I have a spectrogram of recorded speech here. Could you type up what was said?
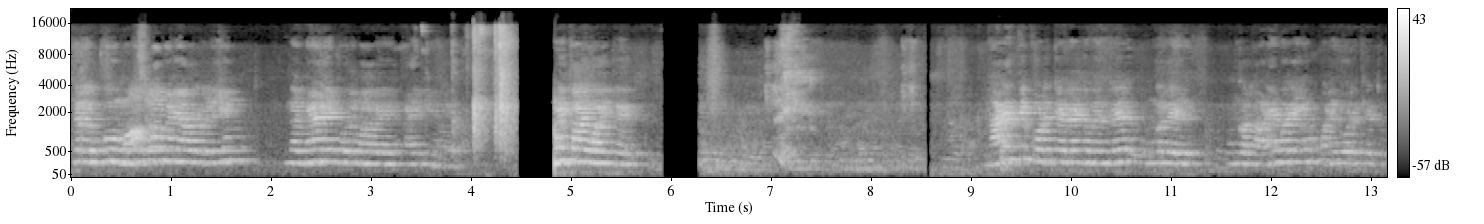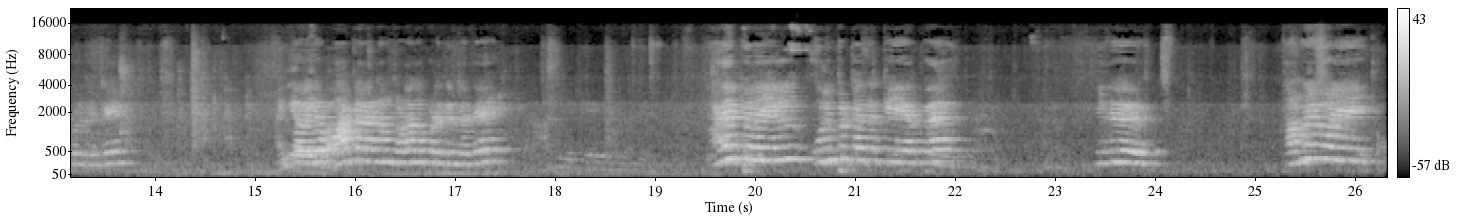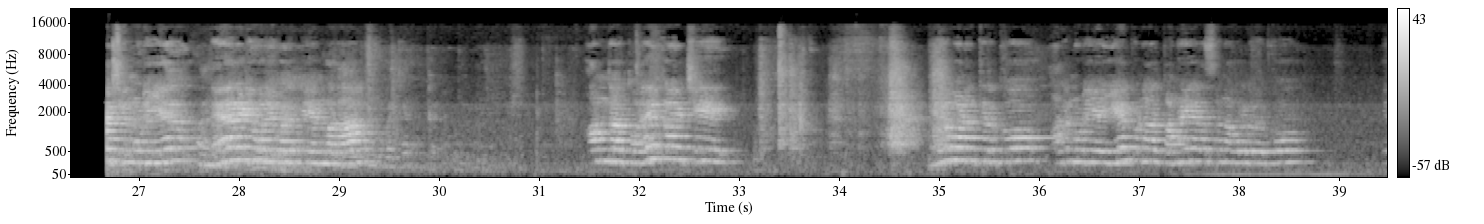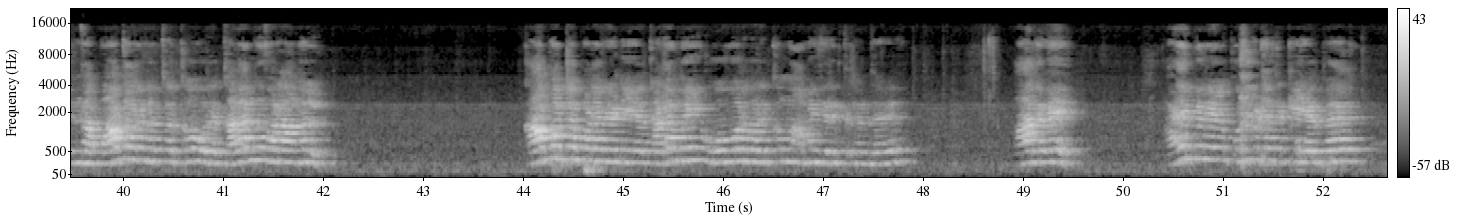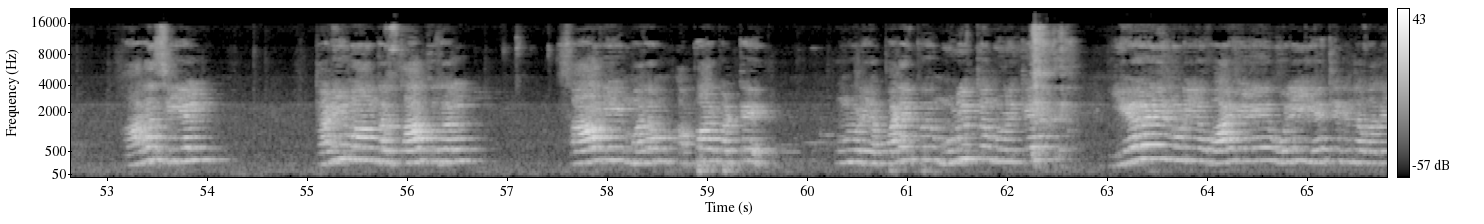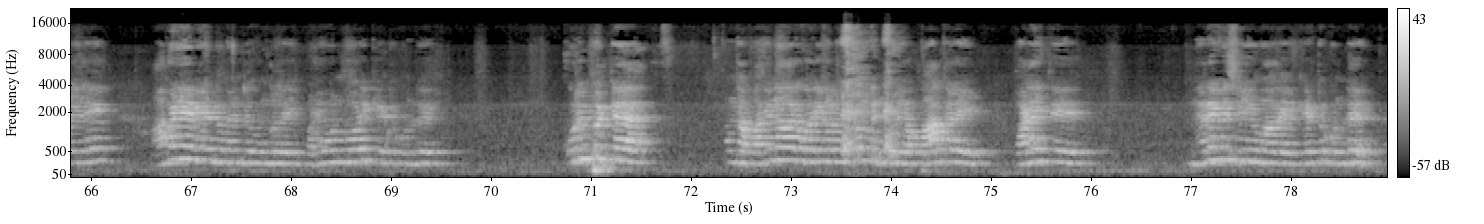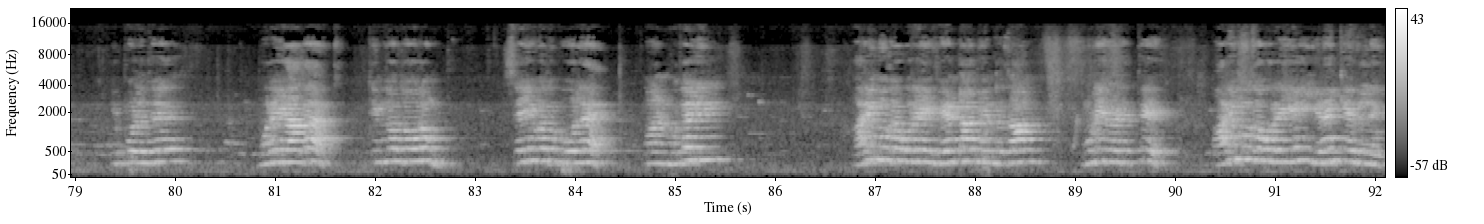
திரு கு. மாசுலாமணி அவர்களையும் இந்த மேடை குழுமாவை அழைக்கிறேன் அமைப்பாய் வாய்த்து நடத்தி கொடுக்க வேண்டும் என்று உங்களை உங்கள் அனைவரையும் பணிவோடு கேட்டுக்கொள்கின்றேன். வாக்கரங்கம் தொடங்கப்படுகின்றது. அழைப்பிலையில் குறிப்பிட்டதற்கு ஏற்ப இது தமிழ் மொழி நேரடி ஒளிபரப்பு என்பதால் அந்த தொலைக்காட்சி நிறுவனத்திற்கோ அதனுடைய இயக்குனர் தமிழரசன் அவர்களுக்கோ இந்த பாட்டரங்கத்திற்கோ ஒரு கலங்கு வராமல் காப்பாற்றப்பட வேண்டிய கடமை ஒவ்வொருவருக்கும் அமைந்திருக்கிறது ஆகவே அழைப்பினில் குறிப்பிட்டதற்கு ஏற்ப அரசியல் தனிமாந்த தாக்குதல் சாதி மதம் அப்பாற்பட்டு உங்களுடைய படைப்பு முழுக்க முழுக்க ஏழையினுடைய வாழ்விலே ஒளி ஏற்றுகின்ற வகையிலே அமைய வேண்டும் என்று உங்களை பணிவன்போடு கேட்டுக்கொண்டு குறிப்பிட்ட அந்த பதினாறு வரிகளுக்கும் உங்களுடைய வாக்களை படைத்து நிறைவு செய்யுமாறு கேட்டுக்கொண்டு இப்பொழுது முறையாக திங்கள்தோறும் செய்வது போல நான் முதலில் அறிமுக உரை வேண்டாம் என்றுதான் முடிவெடுத்து அறிமுக உரையை இணைக்கவில்லை.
